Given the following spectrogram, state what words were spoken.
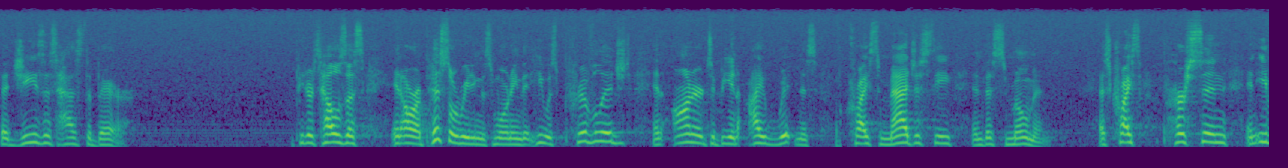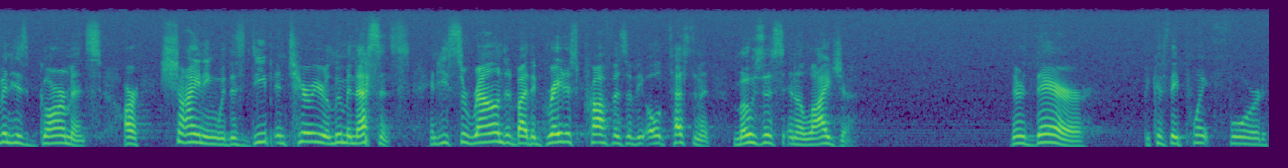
that Jesus has to bear. Peter tells us in our epistle reading this morning that he was privileged and honored to be an eyewitness of Christ's majesty in this moment. As Christ's person and even his garments are shining with this deep interior luminescence, and he's surrounded by the greatest prophets of the Old Testament, Moses and Elijah. They're there because they point forward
